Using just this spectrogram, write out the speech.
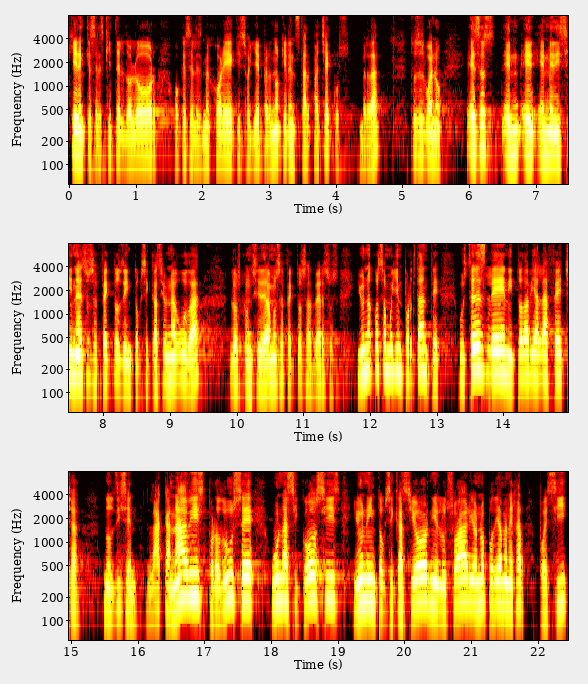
quieren que se les quite el dolor o que se les mejore X o Y, pero no quieren estar pachecos, ¿verdad? Entonces, bueno, esos, en, en medicina esos efectos de intoxicación aguda los consideramos efectos adversos. Y una cosa muy importante, ustedes leen y todavía la fecha, nos dicen, la cannabis produce una psicosis y una intoxicación y el usuario no podía manejar. Pues sí,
